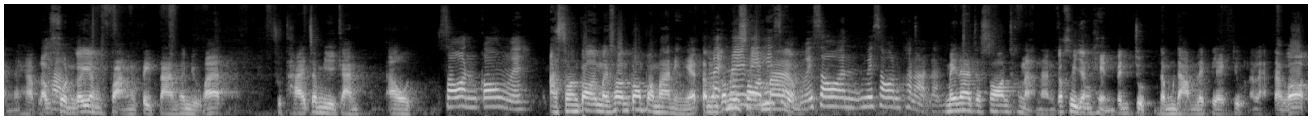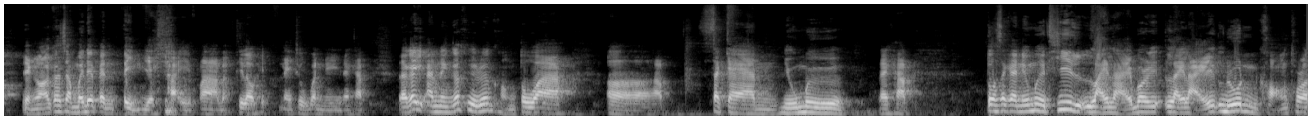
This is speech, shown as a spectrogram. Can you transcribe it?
นนะครับ แล้วค่ะคนก็ยังฟังติดตามกันอยู่ว่า สุดท้ายจะมีการเอาซ่อนกล้องไหมอะซ่อนกล้องมาซ่อนกล้องประมาณอย่างเงี้ยแต่มันก็ไม่ซ่อนที่มากสุดไม่ซ่อนไม่ซ่อนขนาดนั้น ไม่น่าจะซ่อนขนาดนั้นก็คือยังเห็นเป็นจุดดำๆเล็ก ๆ อยู่นั่นแหละ แต่ก็อย่างน้อยก็จะไม่ได้เป็นติ่งใหญ่ ๆ มาแบบที่เราเห็นในทุกวันนี้นะครับ แล้วก็อีกอันหนึงก็คือเรื่องของตัวเอ่อสแกนนิ้วมือนะครับ ตัวสแกนนิ้วมือที่หลายๆบริหลาย ๆ รุ่นของโทร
